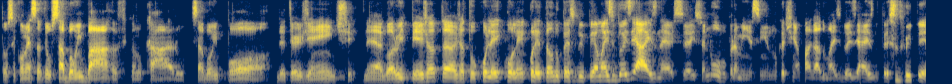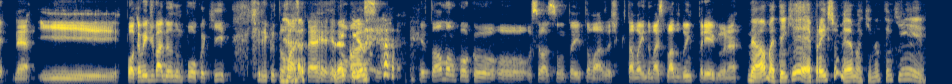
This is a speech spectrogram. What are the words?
Então, você começa a ver o sabão em barra ficando caro, sabão em pó, detergente, né? Agora o IP já tá, já tô cole, cole, coletando o preço do IP a mais de dois reais, né? Isso é, isso é novo para mim, assim, eu nunca tinha pagado mais de dois reais no preço do IP, né? E, pô, acabei divagando um pouco aqui. Queria que o Tomás até retomasse. Retoma um pouco o, o, o, seu assunto aí, Tomás. Acho que estava indo mais para lado do emprego, né? Não, mas tem que. É para isso mesmo. Aqui não tem que,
